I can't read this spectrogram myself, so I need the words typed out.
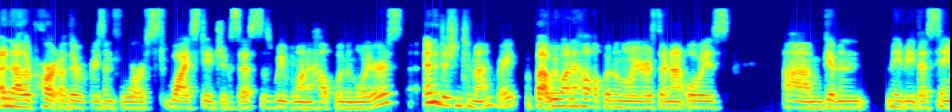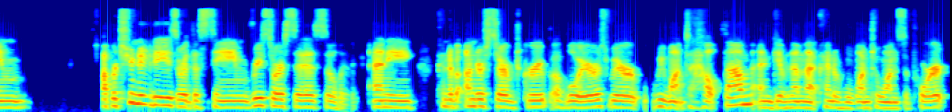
another part of the reason for why stage exists is we want to help women lawyers in addition to men, right? But we want to help women lawyers. They're not always um, given maybe the same opportunities or the same resources. So, like any kind of underserved group of lawyers where we want to help them and give them that kind of one to one support,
